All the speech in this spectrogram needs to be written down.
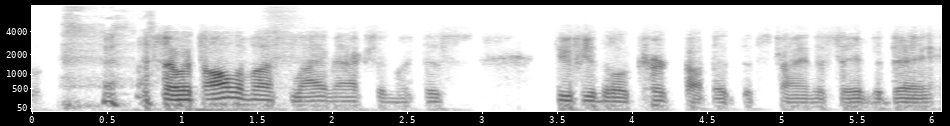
so it's all of us live action with this goofy little Kirk puppet that's trying to save the day.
